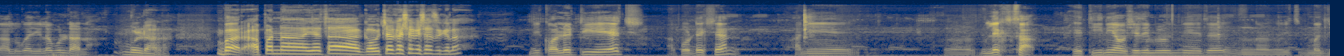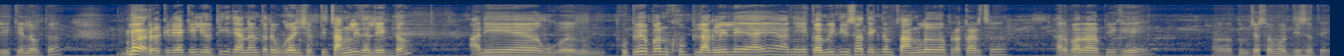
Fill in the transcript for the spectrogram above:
तालुका जिल्हा बुलढाणा. बुलढाणा. बरं आपण अ, याचा गवच्या कशा कशाचा केला? मी क्वालिटी एच प्रोटेक्शन आणि अं, लेक्सा हे तिन्ही औषधे मिळून मी याचं, अं, याचं म्हणजे हे केलं होतं. बरं. प्रक्रिया केली होती. त्यानंतर उगवण शक्ती चांगली झाली एकदम. आणि अं, फुटवे पण खूप लागलेले आहे आणि हे कमी दिवसात एकदम चांगलं प्रकारचं हरभरा पीक हे अं, तुमच्यासमोर दिसत आहे.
